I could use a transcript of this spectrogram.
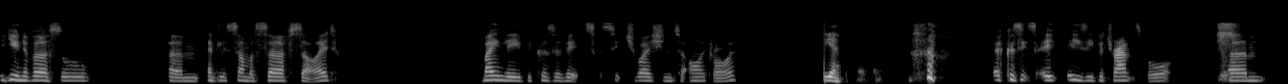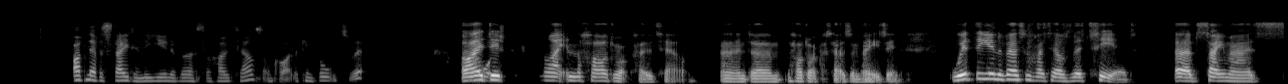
universal um endless summer surfside mainly because of its situation to I Drive Yeah. because it's e- easy for transport um I've never stayed in a universal hotel so I'm quite looking forward to it I did night in the Hard Rock Hotel, and um, the Hard Rock Hotel is amazing. With the Universal hotels, they're tiered, uh, same as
